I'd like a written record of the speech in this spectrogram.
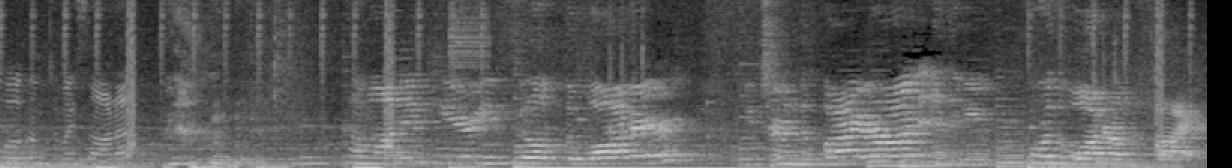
Welcome to my sauna. Come on in here, you fill up the water, you turn the fire on, and then you pour the water on the fire.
